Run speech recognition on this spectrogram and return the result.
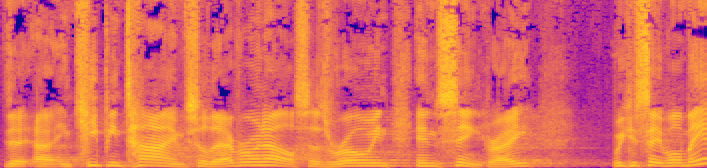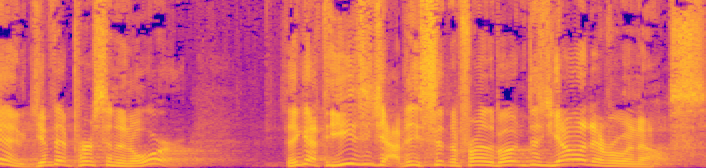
the, uh, in keeping time so that everyone else is rowing in sync, right? We could say, well, man, give that person an oar. They got the easy job. They sit in the front of the boat and just yell at everyone else.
